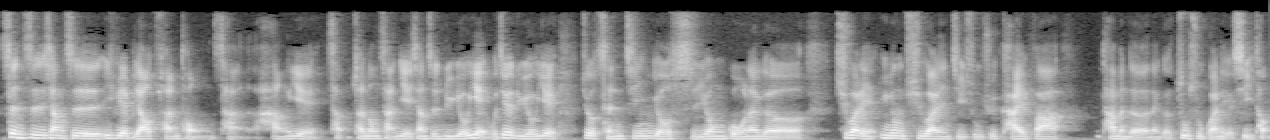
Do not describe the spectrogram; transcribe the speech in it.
甚至像是一些比较传统产行业、传传统产业，像是旅游业，我记得旅游业就曾经有使用过那个区块链，运用区块链技术去开发。他们的那个住宿管理的系统，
